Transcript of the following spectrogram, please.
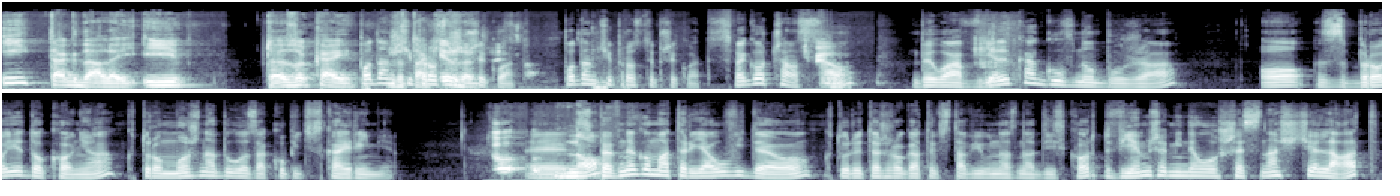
i tak dalej. I to jest okej, Podam że ci takie prosty rzeczy. przykład. Podam ci prosty przykład. Swego czasu była wielka gównoburza o zbroję do konia, którą można było zakupić w Skyrimie. To, E, no, Z pewnego materiału wideo, który też Rogaty wstawił nas na Discord, wiem, że minęło 16 lat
